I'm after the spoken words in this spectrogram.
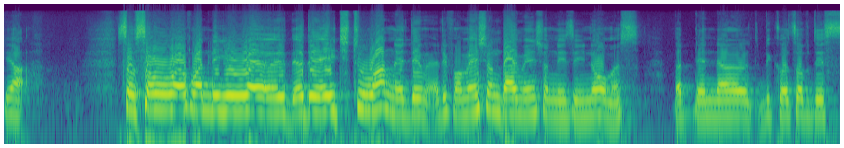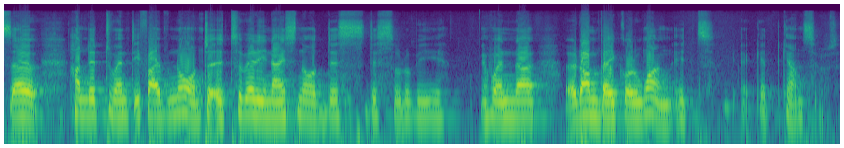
Yeah. So, so uh, when you, uh, the, the H21, uh, the deformation dimension is enormous. But then uh, because of this uh, 125 node, it's a very nice node. This, this will be, when uh, equal 1, it get cancelled.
